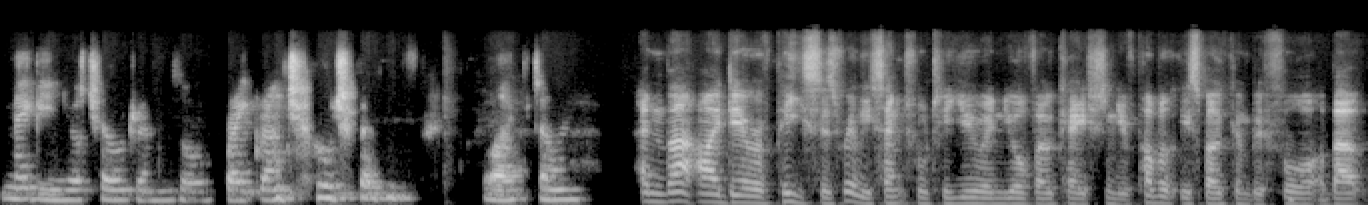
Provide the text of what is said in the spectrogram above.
maybe in your children's or great grandchildren's lifetime. And that idea of peace is really central to you and your vocation. You've publicly spoken before about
